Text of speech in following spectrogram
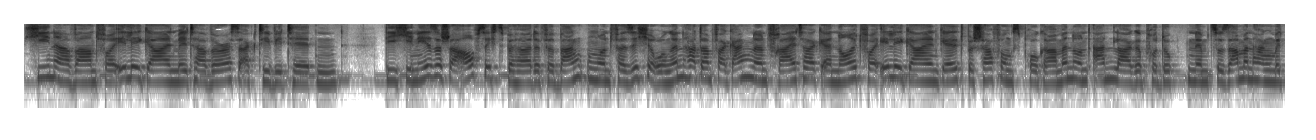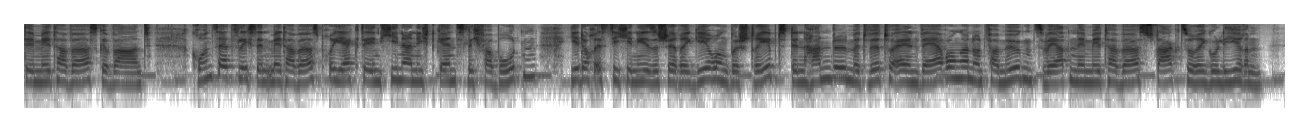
China warnt vor illegalen Metaverse-Aktivitäten. Die chinesische Aufsichtsbehörde für Banken und Versicherungen hat am vergangenen Freitag erneut vor illegalen Geldbeschaffungsprogrammen und Anlageprodukten im Zusammenhang mit dem Metaverse gewarnt. Grundsätzlich sind Metaverse-Projekte in China nicht gänzlich verboten, jedoch ist die chinesische Regierung bestrebt, den Handel mit virtuellen Währungen und Vermögenswerten im Metaverse stark zu regulieren.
